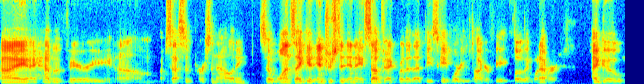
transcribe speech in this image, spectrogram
I, I, have a very um, obsessive personality. So once I get interested in a subject, whether that be skateboarding, photography, clothing, whatever, I go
